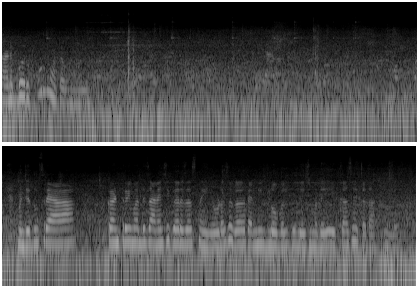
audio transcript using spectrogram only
आणि भरपूर मोठं बनवलं म्हणजे दुसऱ्या कंट्रीमध्ये जाण्याची गरजच नाही. एवढं सगळं त्यांनी ग्लोबल विलेजमध्ये एकाच ह्याच्यात दाखवलं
